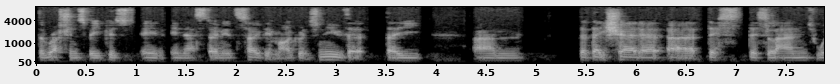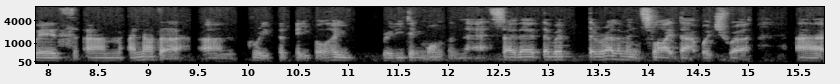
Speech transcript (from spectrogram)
the Russian speakers in, in Estonia, the Soviet migrants, knew that they um, that they shared a, uh, this this land with um, another um, group of people who really didn't want them there. So there, there were there were elements like that which were uh,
